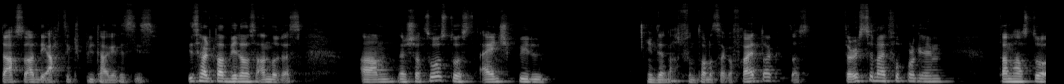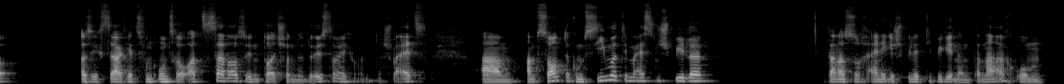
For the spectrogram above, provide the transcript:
darfst du an die 80 Spieltage, das ist, ist halt dann wieder was anderes. Ähm, dann schaut so aus, du hast ein Spiel in der Nacht von Donnerstag auf Freitag, das Thursday Night Football Game. Dann hast du, also ich sage jetzt von unserer Ortszeit aus, in Deutschland und Österreich und der Schweiz, ähm, am Sonntag um 7 Uhr die meisten Spiele, dann hast du noch einige Spiele, die beginnen danach um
